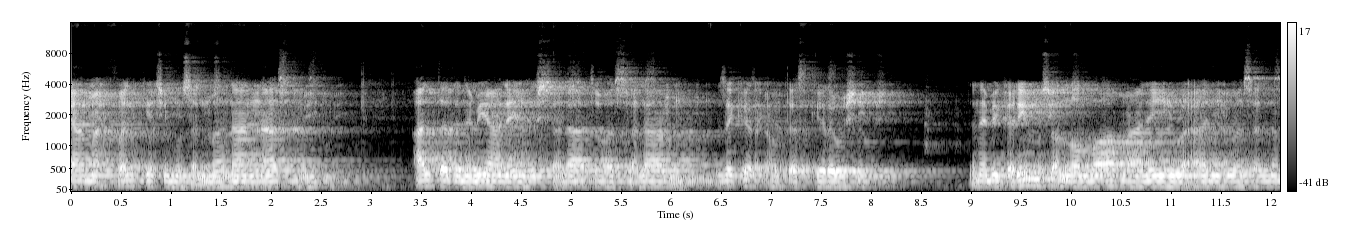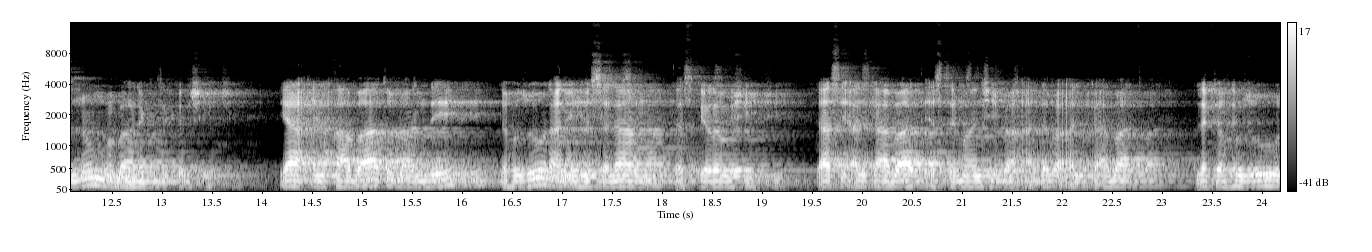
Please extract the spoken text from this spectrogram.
یا محفل کې چې مسلمانان ناست وي هلته د نبی علیه الصلاة والسلام ذکر أو تذکره وشي نبی کریم صلی الله علیه و آله وسلم نوم مبارک ذکر شي. یا القابات باندې د حضور علیه السلام تذکره وشي. داسې القابات استعمال شي با ادب القابات. لکه حضور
